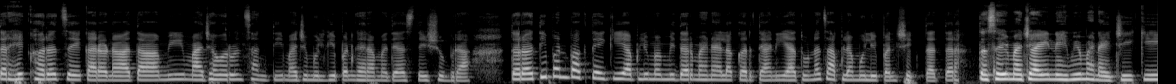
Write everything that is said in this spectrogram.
तर हे खरंच आहे कारण आता मी माझ्यावरून सांगते माझी मुलगी पण घरामध्ये असते शुभ्रा तर ती पण बघते की आपली मम्मी दर महिन्याला करते आणि यातूनच आपल्या मुली पण शिकतात. तर तसंही माझी आई नेहमी म्हणायची की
